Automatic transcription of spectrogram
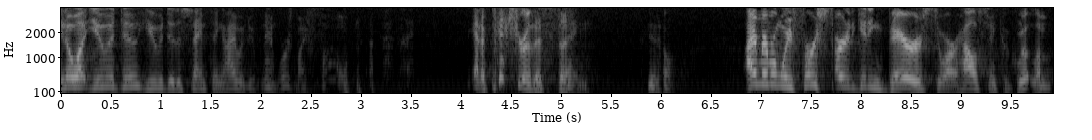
You know what you would do? You would do the same thing I would do. Man, where's my phone? I got a picture of this thing. You know. I remember when we first started getting bears to our house in Coquitlam.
